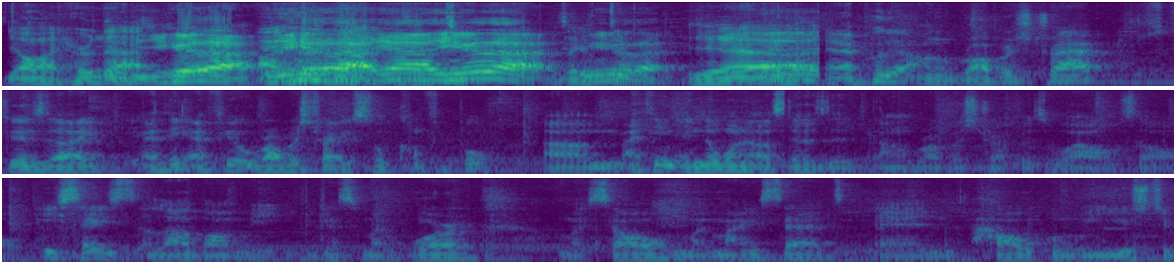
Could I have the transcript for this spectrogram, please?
Yo, I heard that. Did you hear that? I you heard hear that. that? Yeah, It's you hear that? like you hear that? yeah. And, and I put it on a rubber strap because I, I think I feel rubber strap is so comfortable. Um, I think no one else does it on a rubber strap as well. So it says a lot about me because my work, myself, my mindset, and how when we used to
